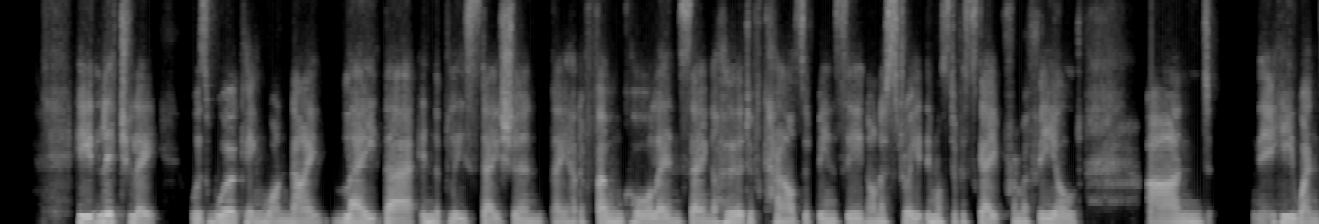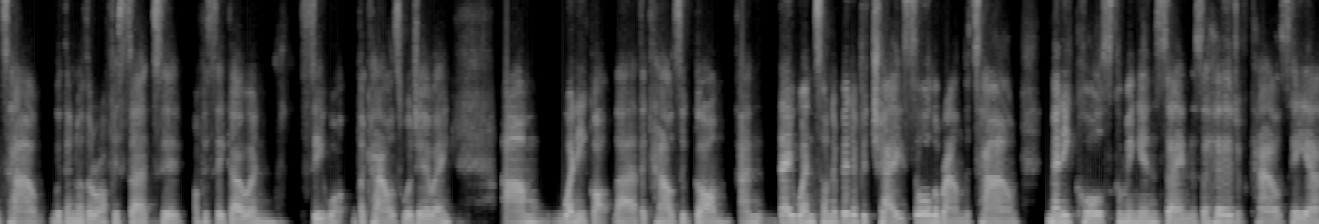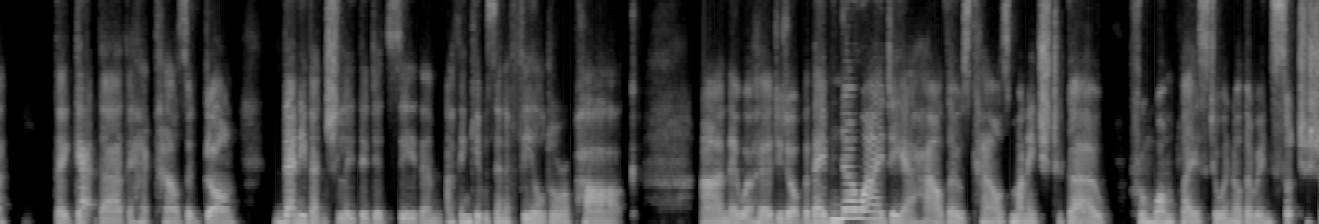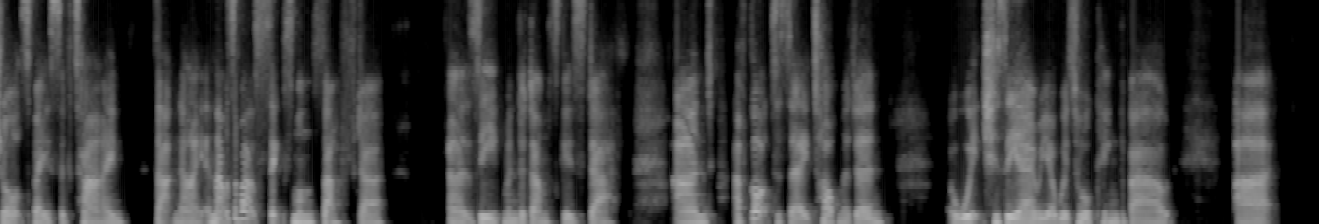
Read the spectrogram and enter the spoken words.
He literally was working one night late there in the police station. They had a phone call in saying a herd of cows had been seen on a street. They must have escaped from a field. And he went out with another officer to obviously go and see what the cows were doing. Um, when he got there, the cows had gone. And they went on a bit of a chase all around the town, many calls coming in saying there's a herd of cows here. They get there, the cows are gone. Then eventually they did see them. I think it was in a field or a park, and they were herded up. But they've no idea how those cows managed to go from one place to another in such a short space of time that night. And that was about six months after uh, Zigmund Adamski's death. And I've got to say, Todmorden, which is the area we're talking about, uh,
